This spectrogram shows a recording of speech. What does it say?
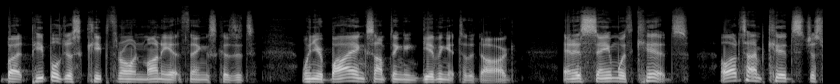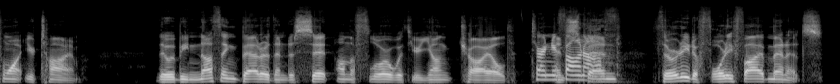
But people just keep throwing money at things because it's when you're buying something and giving it to the dog. And it's same with kids. A lot of time kids just want your time. There would be nothing better than to sit on the floor with your young child. Turn your and phone off. spend 30 to 45 minutes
